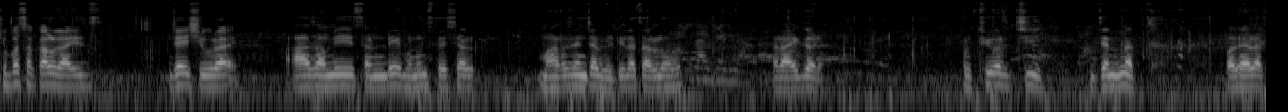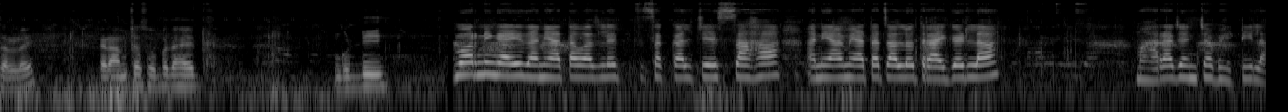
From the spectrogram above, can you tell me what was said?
शुभ सकाळ गाईज जय शिवराय. आज आम्ही संडे म्हणून स्पेशल महाराजांच्या भेटीला चाललो आहोत. रायगड. पृथ्वीवरची जन्नत बघायला चाललो आहे तर आमच्यासोबत आहेत गुड्डी. मॉर्निंग आईज आणि आता वाजलेत सकाळचे सहा आणि आम्ही आता चाललोत रायगडला. महाराजांच्या भेटीला.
